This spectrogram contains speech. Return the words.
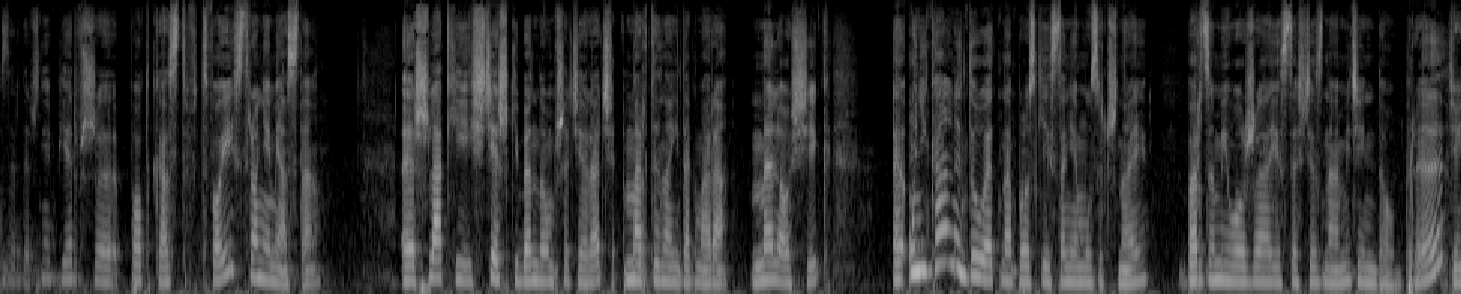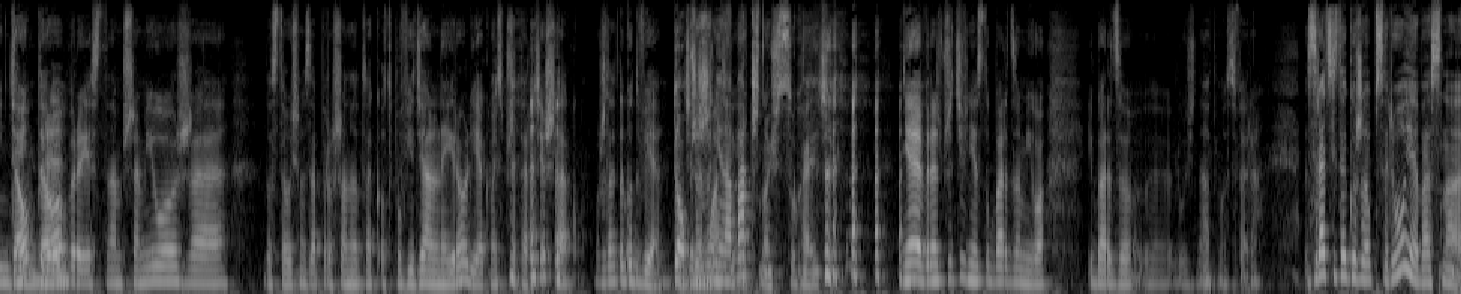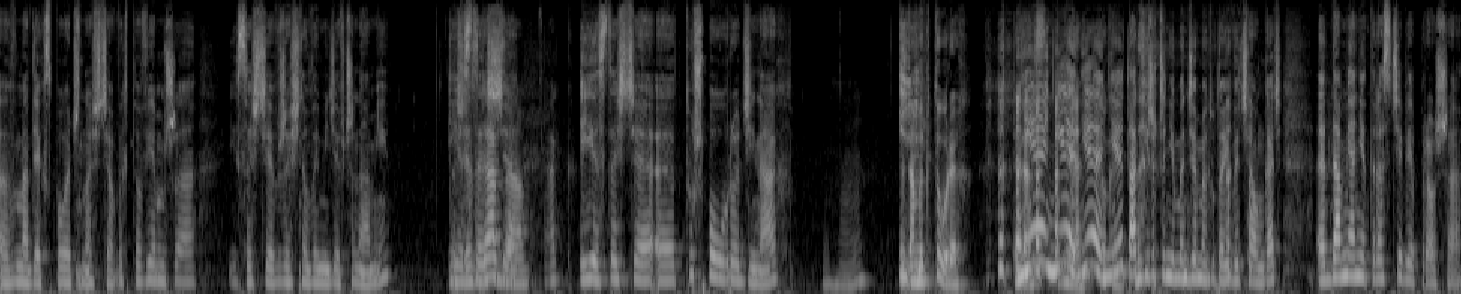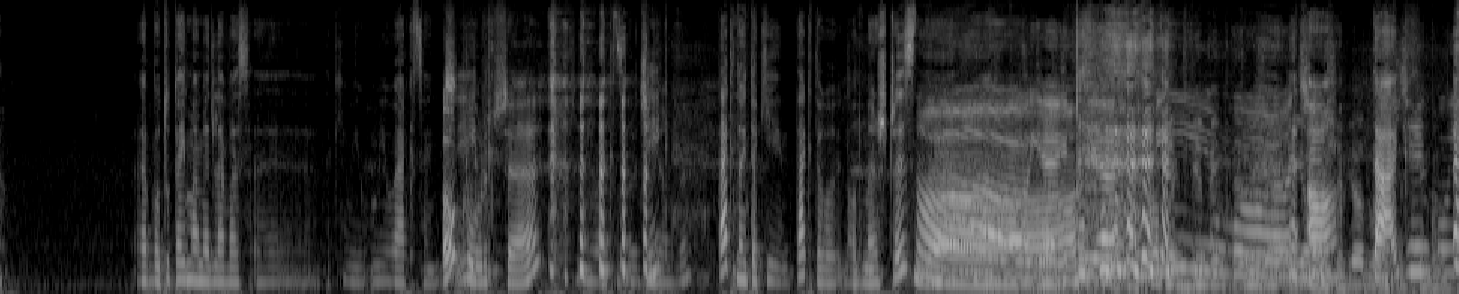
Witam serdecznie. Pierwszy podcast w Twojej stronie miasta. E, Szlaki, ścieżki będą przecierać Martyna i Dagmara Melosik. E, Unikalny duet na polskiej scenie muzycznej. Bardzo miło, że jesteście z nami. Dzień dobry. Dzień Dzień dobry. dobry. Jest nam przemiło, że zostałyśmy zaproszone do tak odpowiedzialnej roli, jaką jest przetarcie szlaku. Może dlatego dwie. Dobrze, że nam nie na łatwiej. baczność, słuchajcie. Nie, wręcz przeciwnie, jest tu bardzo miło i bardzo y, luźna atmosfera. Z racji tego, że obserwuję was na, w mediach społecznościowych, to wiem, że jesteście wrześniowymi dziewczynami. To I się jesteście, zgadza, tak? I jesteście e, tuż po urodzinach. Pytamy, I- których? Nie, nie, nie, Nie, nie, okej. takich rzeczy nie będziemy tutaj wyciągać. E, Damianie, teraz ciebie proszę, E, bo tutaj mamy dla was e, taki miły, miły akcencik. O kurczę. Miły akcencik. Tak, no i taki, tak, to od mężczyzny. Ojej, Dwie piękne róże i się tak. Wszystkiego Dziękuję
